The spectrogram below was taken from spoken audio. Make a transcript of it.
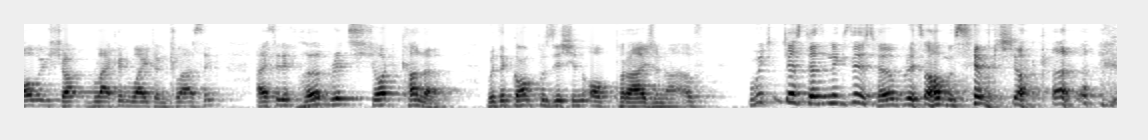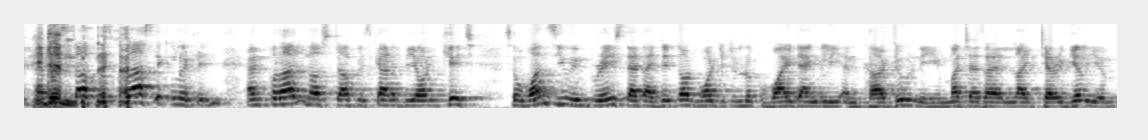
always shot black and white and classic. I said if Herb Ritts shot color with the composition of Parajanov, which just doesn't exist. Herb Ritts almost never shot color. He and didn't. Stuff is classic looking, and Parajanov's stuff is kind of beyond kitsch. So once you embrace that, I did not want it to look wide-angly and cartoony, much as I like Terry Gilliam.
